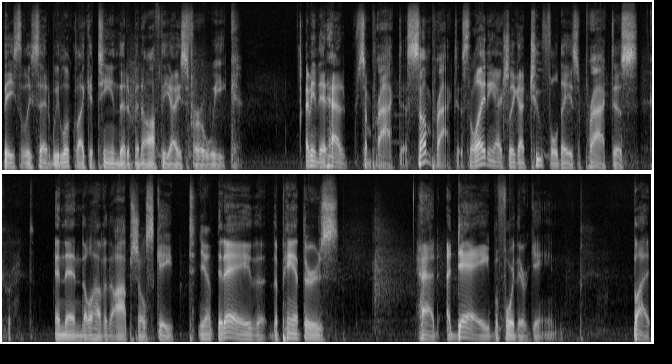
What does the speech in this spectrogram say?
basically said we look like a team that had been off the ice for a week. I mean, they'd had some practice, some practice. The Lightning actually got two full days of practice, Correct. and then they'll have an optional skate Yep. today. The the Panthers had a day before their game, but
